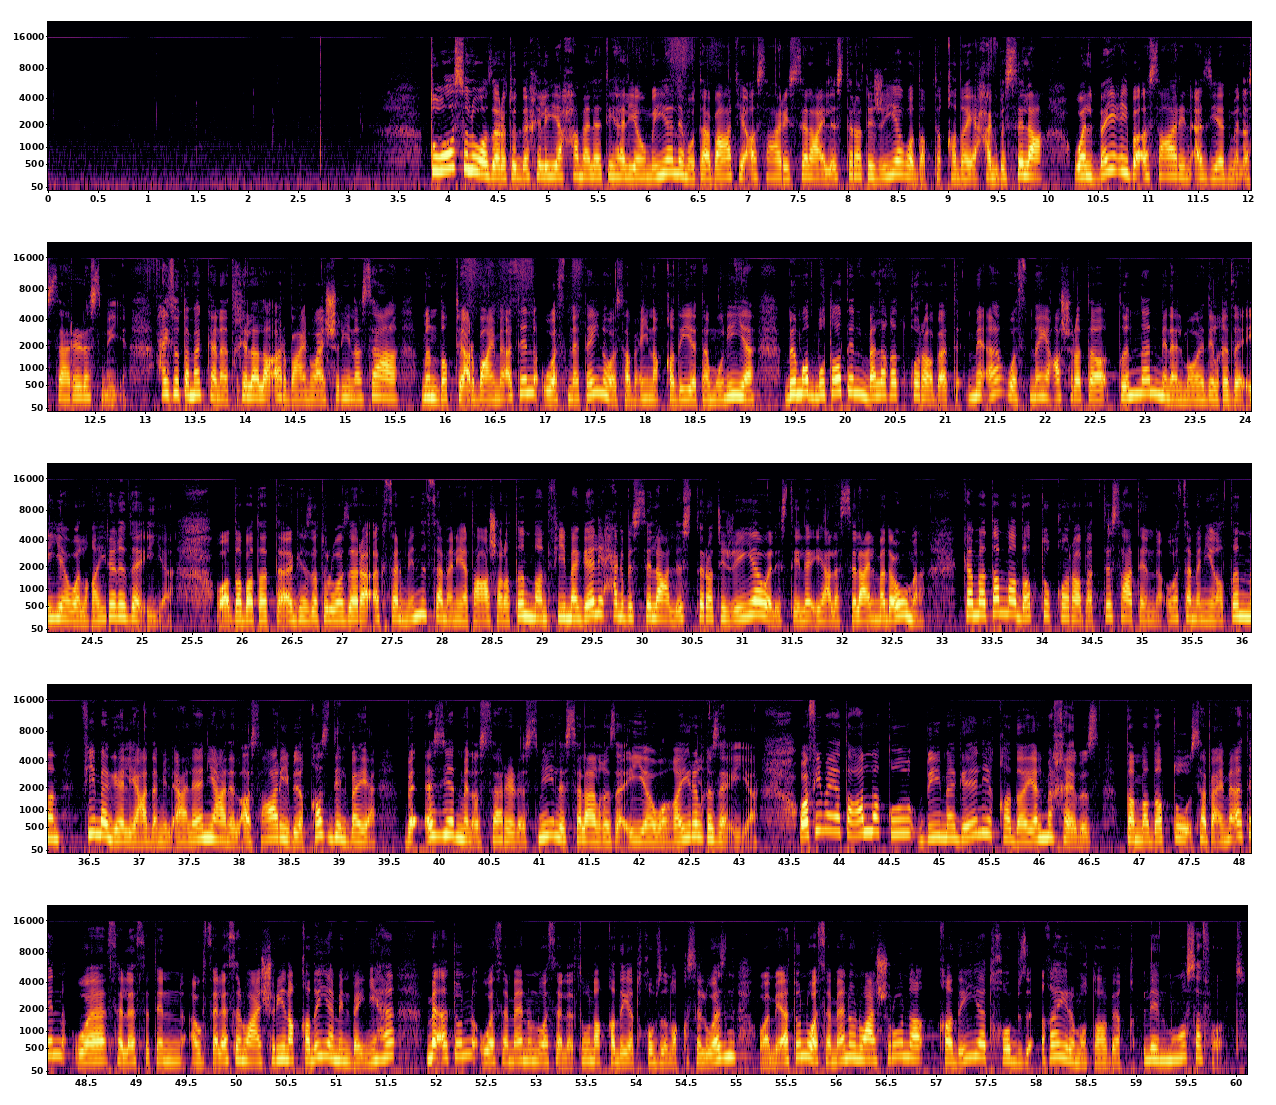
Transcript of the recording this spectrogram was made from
تواصل وزارة الداخلية حملاتها اليومية لمتابعة أسعار السلع الاستراتيجية وضبط قضايا حجب السلع والبيع بأسعار أزيد من السعر الرسمي حيث تمكنت خلال 24 ساعة من ضبط 472 قضية تموينية بمضبوطات بلغت قرابة 112 طنا من المواد الغذائية والغير غذائية. وضبطت أجهزة الوزارة أكثر من 18 طنا في مجال حجب السلع الاستراتيجية والاستيلاء على السلع المدعومة كما تم ضبط قرابة 89 طنا في مجال عدم الإعلان عن الأسعار بقصد البيع بأزيد من السعر الرسمي للسلع الغذائية وغير الغذائية. وفيما يتعلق بمجال قضايا المخابز تم ضبط 703 أو 23 قضية من بينها 138 قضية خبز ناقص الوزن و128 قضية خبز غير مطابق للمواصفات.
